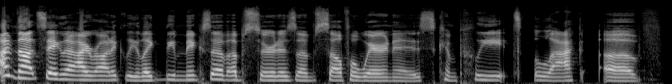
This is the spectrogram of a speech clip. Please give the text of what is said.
I'm not saying that ironically, like the mix of absurdism, self awareness, complete lack of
